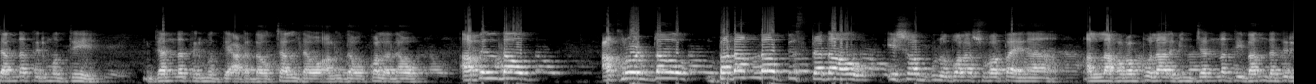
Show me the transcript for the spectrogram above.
জান্নাতের মধ্যে জান্নাতের মধ্যে আটা দাও, চাল দাও, আলু দাও, কলা দাও, আপেল দাও, আখরোট দাও, বাদাম দাও, পেস্তা দাও, এসবগুলো বলা শোভা পায় না। আল্লাহ রব্বুল আলমিন জান্নাতি বান্দাদের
